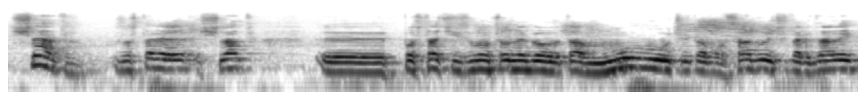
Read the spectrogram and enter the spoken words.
ślad, zostawia ślad w postaci zmąconego tam mułu, czy tam osadu, czy tak dalej.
